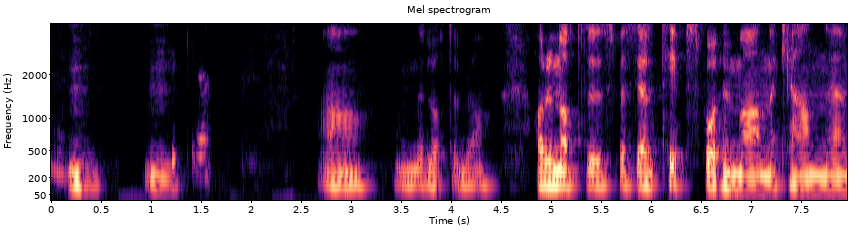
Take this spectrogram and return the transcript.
Mm. Mm. Tycker jag. Ja, det låter bra. Har du något eh, speciellt tips på hur man kan eh,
